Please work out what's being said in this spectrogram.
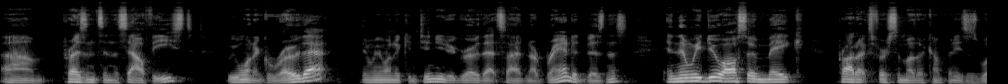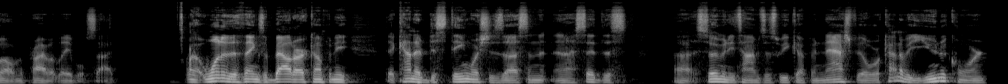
um, presence in the Southeast. We want to grow that and we want to continue to grow that side in our branded business. And then we do also make products for some other companies as well on the private label side uh, one of the things about our company that kind of distinguishes us, and, and I said this uh, so many times this week up in Nashville, we're kind of a unicorn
